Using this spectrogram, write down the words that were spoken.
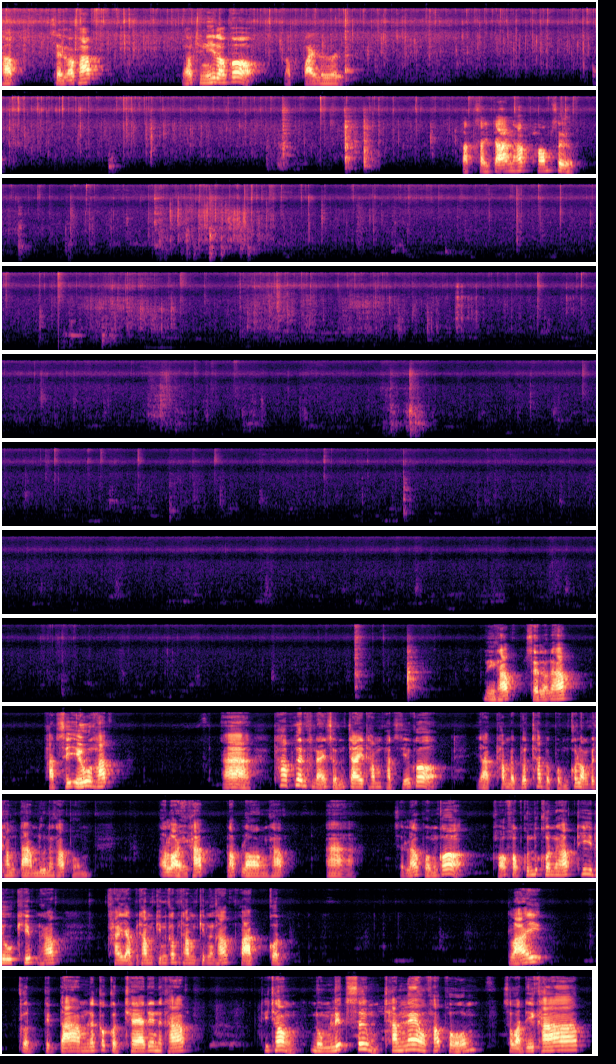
ครับ เสร็จแล้วครับ แล้วทีนี้เราก็ดับไฟเลย ตักใส่จานนะครับ พร้อมเสิร์ฟ นี่ครับ เสร็จแล้วนะครับ ผัดซีอิ๊วครับ อ่า ถ้าเพื่อนคนไหนสนใจทำผัดซีอิ๊วก็อยากทำแบบรสชาติแบบผมก็ลองไปทำตามดูนะครับ ผม อร่อยครับ รับรองครับ อ่า เสร็จแล้วผมก็ขอขอบคุณทุกคนนะครับ ที่ดูคลิปนะครับ ใครอยากไปทำกินก็ไปทำกินนะครับ ฝากกดไลค์กดติดตามแล้วก็กดแชร์ด้วยนะครับ ที่ช่องหนุ่มลิศซึมชันแนลครับผม สวัสดีครับ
